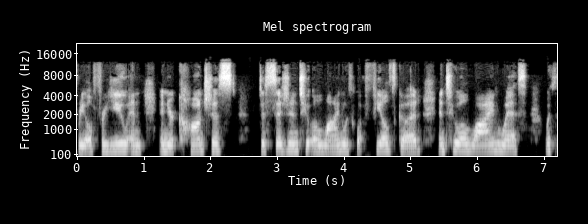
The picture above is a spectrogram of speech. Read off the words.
real for you and, and your conscious decision to align with what feels good and to align with with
